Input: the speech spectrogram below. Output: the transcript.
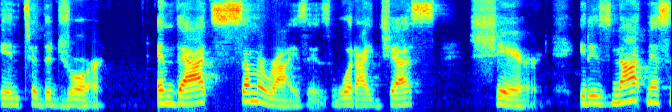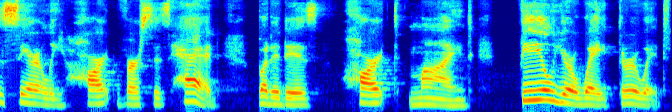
into the drawer. And that summarizes what I just shared. It is not necessarily heart versus head, but it is heart mind. Feel your way through it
